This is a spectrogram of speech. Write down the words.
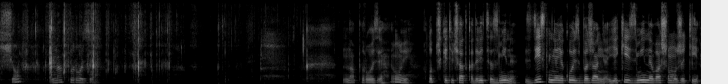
Що на порозі. На порозі. Ой, хлопчики, дівчатка, дивіться, зміни, здійснення якогось бажання, які зміни в вашому житті,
